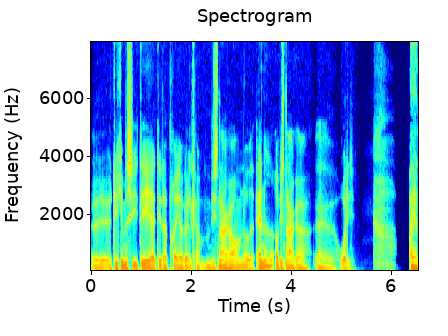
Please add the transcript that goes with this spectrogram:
øh, det kan man sige, det er det, der præger valgkampen. Vi snakker om noget andet, og vi snakker øh, hurtigt. Og jeg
